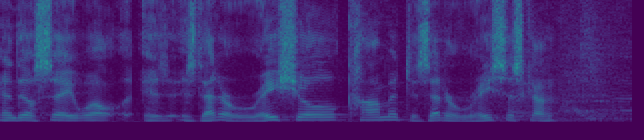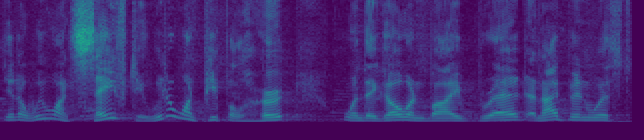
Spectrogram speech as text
And they'll say, well, is, is that a racial comment? Is that a racist comment? You know, we want safety. We don't want people hurt when they go and buy bread. And I've been with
